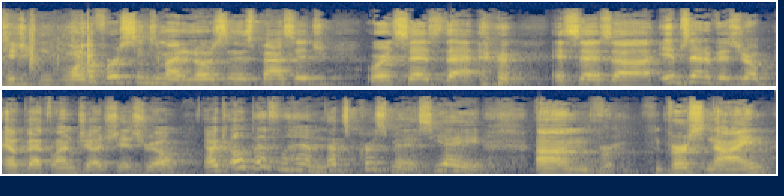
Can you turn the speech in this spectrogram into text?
Did you, one of the first things you might have noticed in this passage, where it says that it says uh, Ibzan of Israel of Bethlehem judged Israel. Like, oh Bethlehem, that's Christmas, yay! Um, verse nine,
